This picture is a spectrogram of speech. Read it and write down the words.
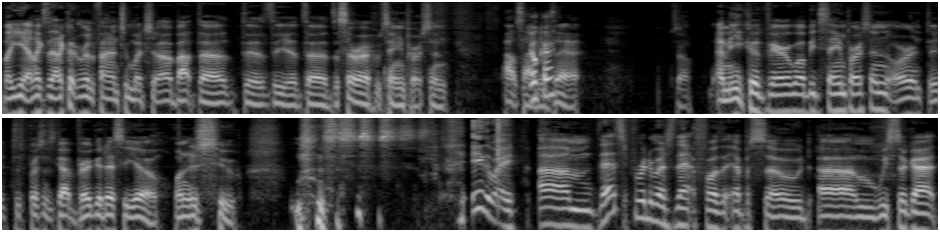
but yeah, like I said, I couldn't really find too much uh, about the the the the, the Sarah Hussein person outside Okay. of that. So, I mean, it could very well be the same person, or this person's got very good SEO. One of the two. Either way, um, that's pretty much that for the episode. Um, we still got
